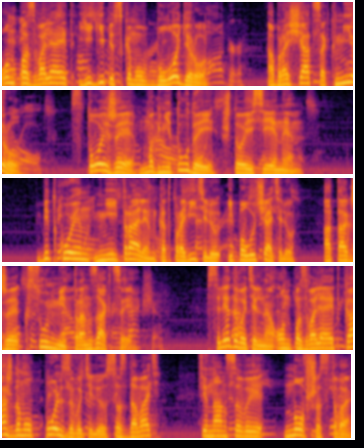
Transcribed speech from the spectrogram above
Он позволяет египетскому блогеру обращаться к миру с той же магнитудой, что и CNN. Биткоин нейтрален к отправителю и получателю, а также к сумме транзакции. Следовательно, он позволяет каждому пользователю создавать финансовые новшества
